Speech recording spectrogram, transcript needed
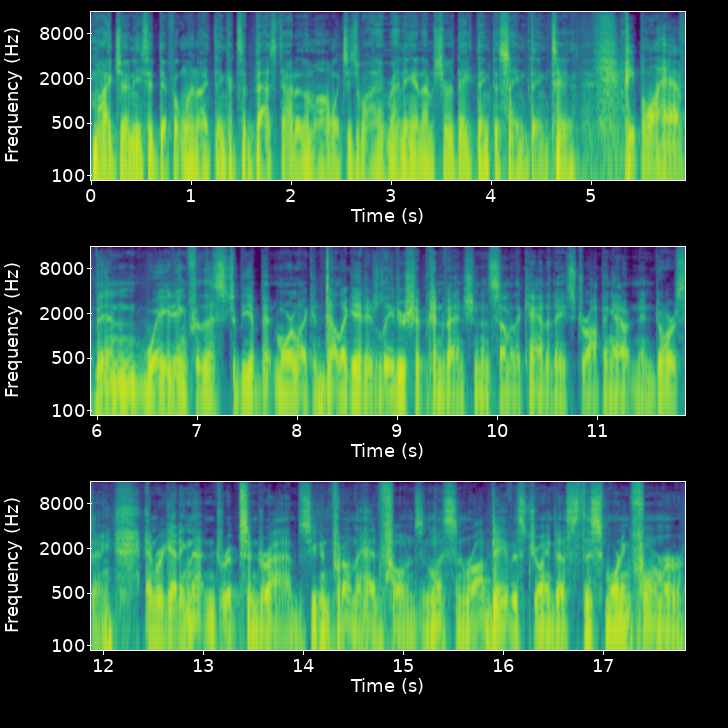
my journey is a different one. I think it's the best out of them all, which is why I'm running, and I'm sure they think the same thing too. People have been waiting for this to be a bit more like a delegated leadership convention, and some of the candidates dropping out and endorsing, and we're getting that in drips and drabs. You can put on the headphones and listen. Rob Davis joined us this morning, former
